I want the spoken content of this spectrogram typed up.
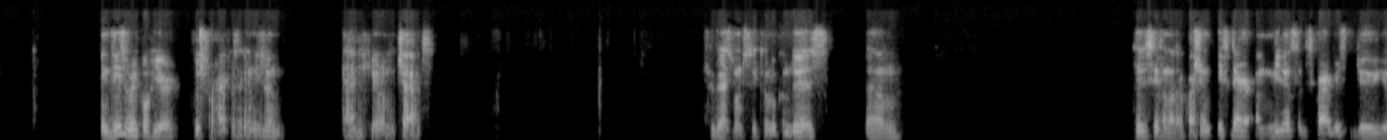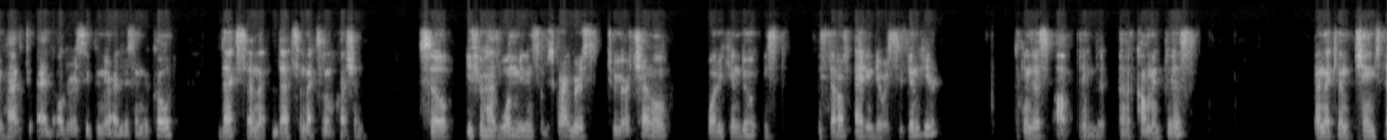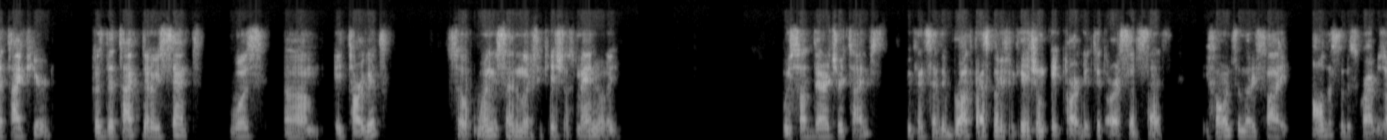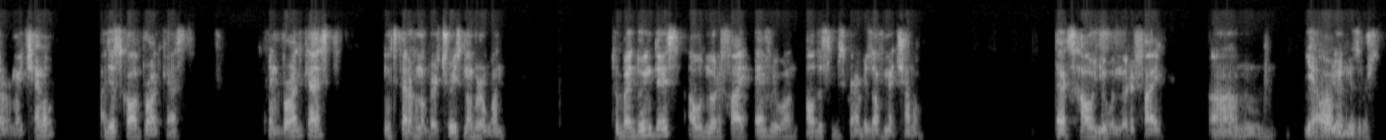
In this repo here, Push for Hackers, I can even add here on the chat. If you guys want to take a look on this, um, Please receive another question. If there are a million subscribers, do you have to add all the recipient address and the code? That's an, that's an excellent question. So if you have 1 million subscribers to your channel, what you can do is instead of adding the recipient here, I can just opt in the uh, comment this, and I can change the type here because the type that we sent was um, a target. So when we send the notifications manually, we saw there are three types. We can send a broadcast notification, a targeted, or a subset. If I want to notify all the subscribers over my channel, I just call broadcast. And broadcast, instead of number three, is number one. So by doing this, I would notify everyone, all the subscribers of my channel. That's how you would notify, um, yeah, all your users.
